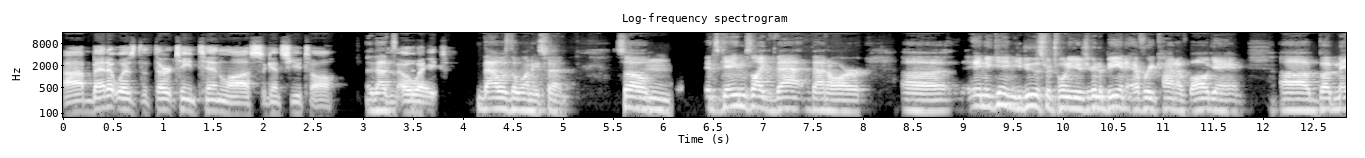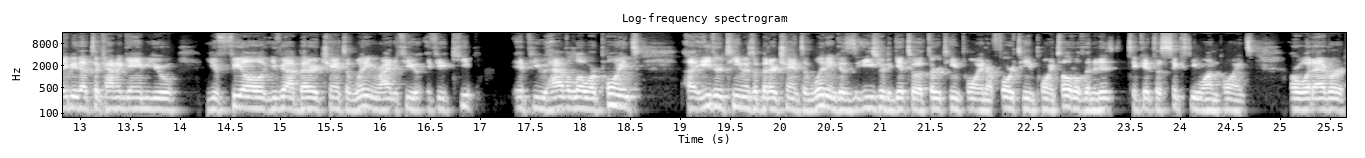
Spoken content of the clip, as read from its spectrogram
I bet it was the 13-10 loss against Utah. That's in 08. That was the one he said. So mm. it's games like that that are uh, and again, you do this for 20 years, you're going to be in every kind of ball game. Uh, but maybe that's the kind of game you you feel you've got a better chance of winning, right? If you if you keep if you have a lower points, uh, either team has a better chance of winning because it's easier to get to a 13 point or 14 point total than it is to get to 61 points or whatever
